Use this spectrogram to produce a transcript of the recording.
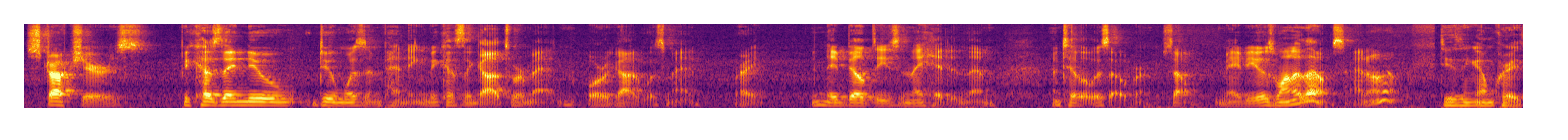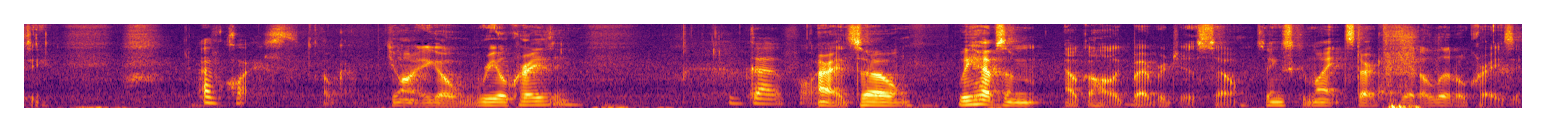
structures because they knew doom was impending because the gods were mad or God was mad, right? And they built these and they hid in them until it was over. So maybe it was one of those. I don't know. Do you think I'm crazy? Of course. Okay. Do you want me to go real crazy? Go for it. All right. So we have some alcoholic beverages, so things might start to get a little crazy.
